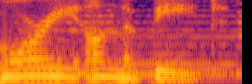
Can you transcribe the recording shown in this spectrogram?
Mori on the beat.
